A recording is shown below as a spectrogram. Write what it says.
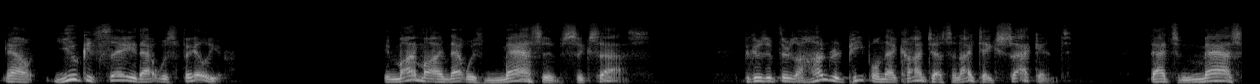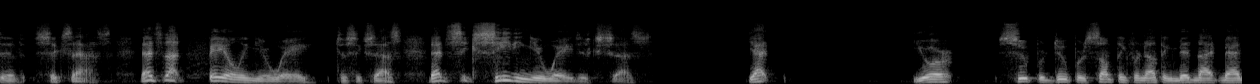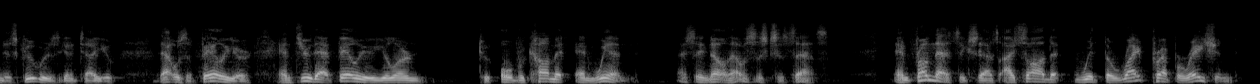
Now, you could say that was failure. In my mind, that was massive success. Because if there's 100 people in that contest and I take second, that's massive success. That's not failing your way to success. That's succeeding your way to success. Yet, your super duper something for nothing midnight madness guru is going to tell you that was a failure. And through that failure, you learn to overcome it and win. I say, no, that was a success. And from that success, I saw that with the right preparation,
